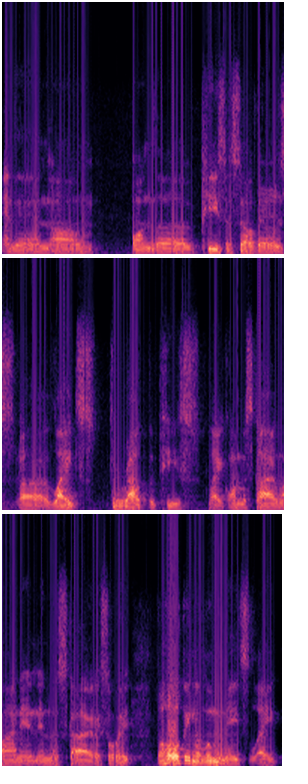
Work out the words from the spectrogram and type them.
and then um, on the piece itself, there's uh, lights throughout the piece, like on the skyline and in the sky. So it, the whole thing illuminates, like,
